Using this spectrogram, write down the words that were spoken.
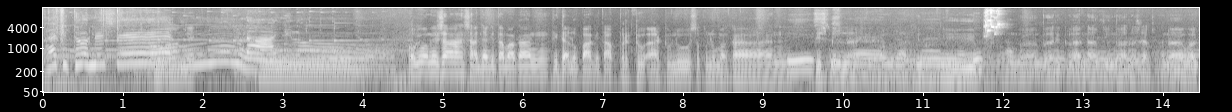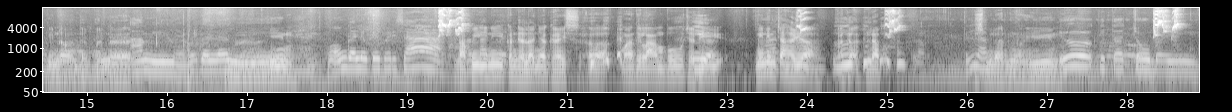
Ah, gitu Nese. Hmm, Nah, ini loh. Oke pemirsa, saatnya kita makan. Tidak lupa kita berdoa dulu sebelum makan. Bismillahirrahmanirrahim. Barik lana bima razaqtana wa qina adzabannar. Amin ya. Amin. Monggo lho pemirsa. Tapi ini kendalanya guys, eh, mati lampu jadi minim cahaya, agak. Gelap. Bismillahirrahmanirrahim. Yuk kita coba ini.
